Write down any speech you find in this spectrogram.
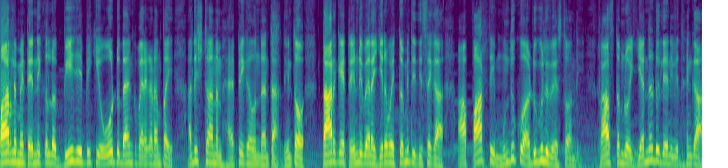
పార్లమెంట్ ఎన్నికల్లో బీజేపీకి ఓటు బ్యాంకు పెరగడంపై అధిష్టానం హ్యాపీగా ఉందంట. దీంతో టార్గెట్ రెండు వేల ఇరవై తొమ్మిది దిశగా ఆ పార్టీ ముందుకు అడుగులు వేస్తోంది. రాష్ట్రంలో ఎన్నడూ లేని విధంగా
